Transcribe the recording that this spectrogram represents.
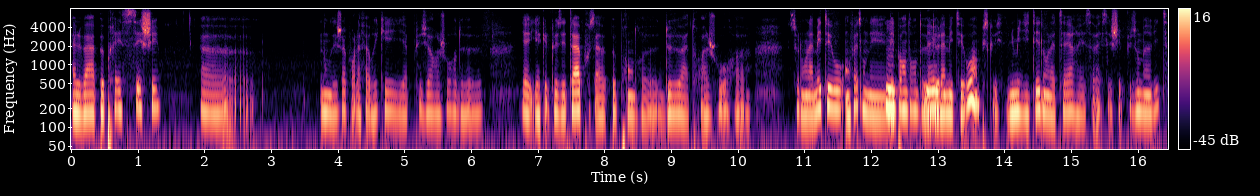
elle va à peu près sécher. Euh, donc déjà, pour la fabriquer, il y a plusieurs jours de... Il y, a quelques étapes où ça peut prendre deux à trois jours selon la météo. En fait, on est mm. dépendant de, la météo, hein, puisque y a l'humidité dans la terre et ça va sécher plus ou moins vite.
